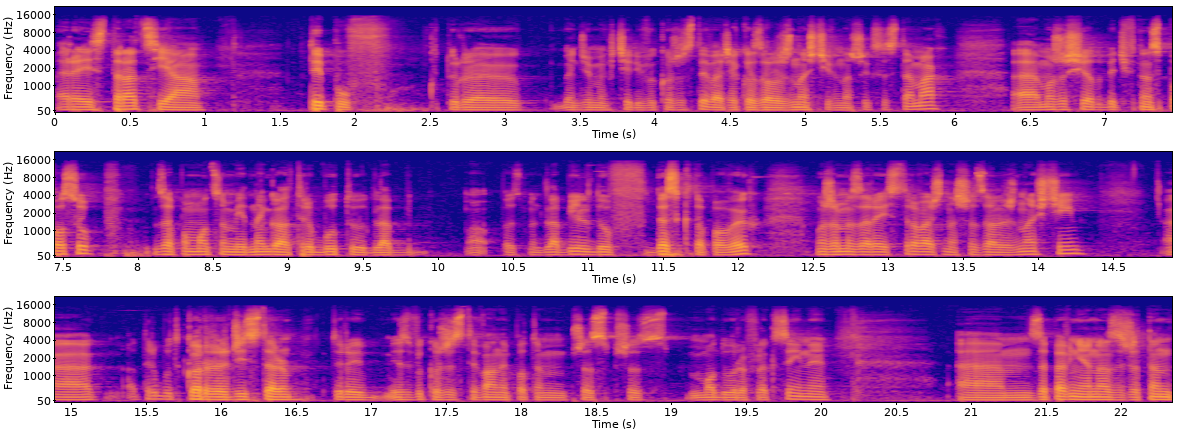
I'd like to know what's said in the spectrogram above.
rejestracja typów, które będziemy chcieli wykorzystywać jako zależności w naszych systemach, e, może się odbyć w ten sposób. Za pomocą jednego atrybutu dla, powiedzmy, dla buildów desktopowych możemy zarejestrować nasze zależności. E, atrybut core register, który jest wykorzystywany potem przez, przez moduł refleksyjny, zapewnia nas, że ten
